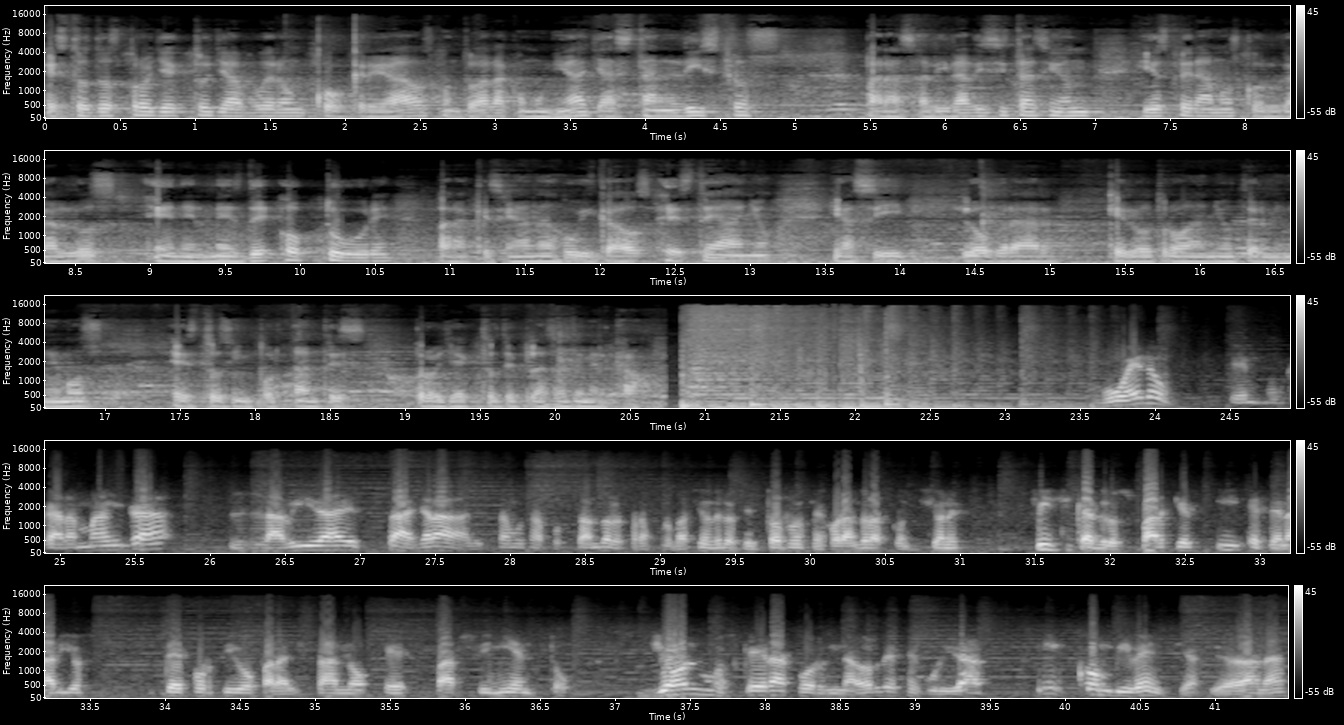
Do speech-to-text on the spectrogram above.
Estos dos proyectos ya fueron co-creados con toda la comunidad, ya están listos para salir a licitación y esperamos colgarlos en el mes de octubre para que sean adjudicados este año y así lograr que el otro año terminemos estos importantes proyectos de plazas de mercado. Bueno, en Bucaramanga la vida es sagrada, estamos apostando a la transformación de los entornos, mejorando las condiciones físicas de los parques y escenarios deportivos para el sano esparcimiento. John Mosquera, coordinador de seguridad y Convivencia Ciudadana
